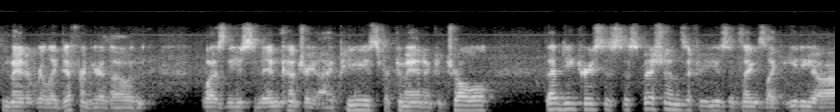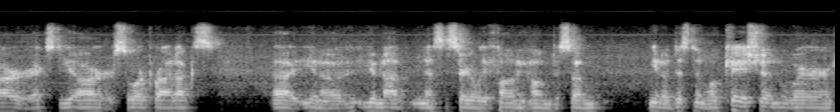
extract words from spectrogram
made it really different here, though, was the use of in-country IPs for command and control. That decreases suspicions if you're using things like EDR or XDR or SOAR products. Uh, you know, you're not necessarily phoning home to some, you know, distant location where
